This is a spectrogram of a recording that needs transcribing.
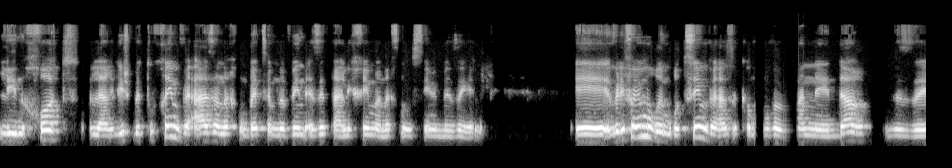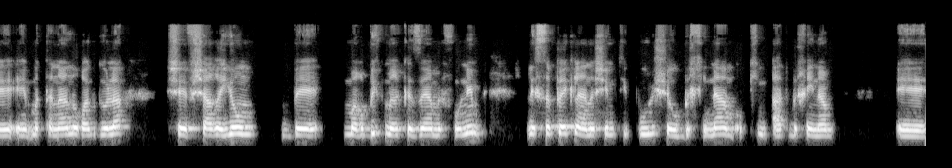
לנחות, להרגיש בטוחים, ואז אנחנו בעצם נבין איזה תהליכים אנחנו עושים עם איזה ילד. אה, ולפעמים הורים רוצים, ואז זה כמובן נהדר, וזו אה, מתנה נורא גדולה, שאפשר היום במרבית מרכזי המפונים לספק לאנשים טיפול שהוא בחינם, או כמעט בחינם, אה,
